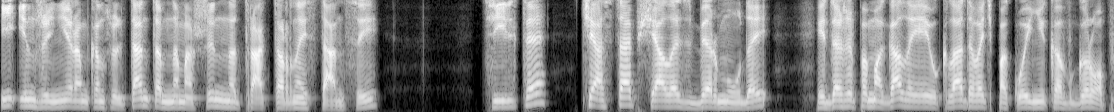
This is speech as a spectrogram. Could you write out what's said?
и инженером-консультантом на машинно-тракторной станции. Тильте часто общалась с Бермудой и даже помогала ей укладывать покойника в гроб.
